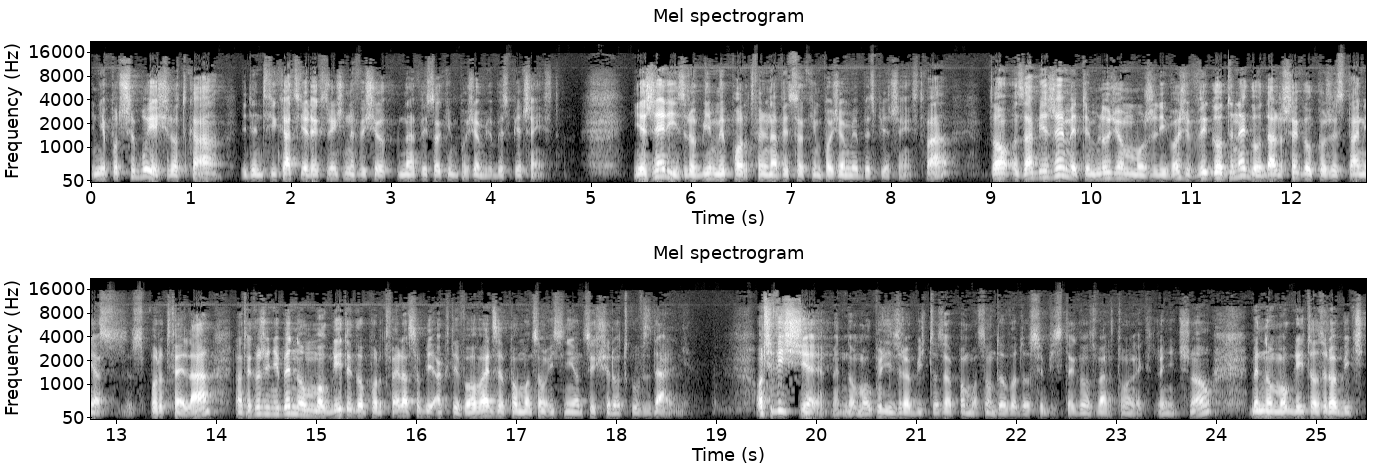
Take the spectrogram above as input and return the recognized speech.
i nie potrzebuje środka identyfikacji elektronicznej na wysokim poziomie bezpieczeństwa. Jeżeli zrobimy portfel na wysokim poziomie bezpieczeństwa, to zabierzemy tym ludziom możliwość wygodnego dalszego korzystania z, z portfela, dlatego że nie będą mogli tego portfela sobie aktywować za pomocą istniejących środków zdalnie. Oczywiście będą mogli zrobić to za pomocą dowodu osobistego z warstwą elektroniczną, będą mogli to zrobić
